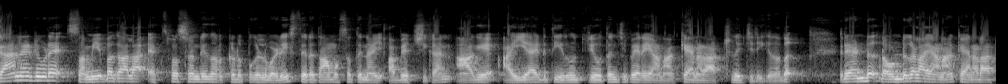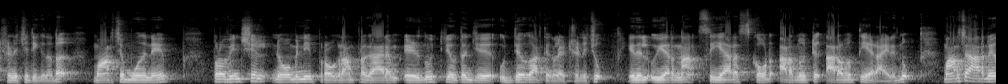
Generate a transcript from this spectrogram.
കാനഡയുടെ സമീപകാല എക്സ്പ്രസ് എൻട്രി നറുക്കെടുപ്പുകൾ വഴി സ്ഥിരതാമസത്തിനായി അപേക്ഷിക്കാൻ ആകെ അയ്യായിരത്തി ഇരുന്നൂറ്റി ഇരുപത്തഞ്ച് പേരെയാണ് കാനഡ ക്ഷണിച്ചിരിക്കുന്നത്. രണ്ട് റൗണ്ടുകളായാണ് കാനഡ ക്ഷണിച്ചിരിക്കുന്നത്. മാർച്ച് മൂന്നിന് പ്രൊവിൻഷ്യൽ നോമിനി പ്രോഗ്രാം പ്രകാരം എഴുന്നൂറ്റി ഇരുപത്തഞ്ച് ഉദ്യോഗാർത്ഥികളെ ക്ഷണിച്ചു. ഇതിൽ ഉയർന്ന സി ആർ എസ് സ്കോർ അറുന്നൂറ്റി അറുപത്തിയേഴായിരുന്നു മാർച്ച് ആറിന്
